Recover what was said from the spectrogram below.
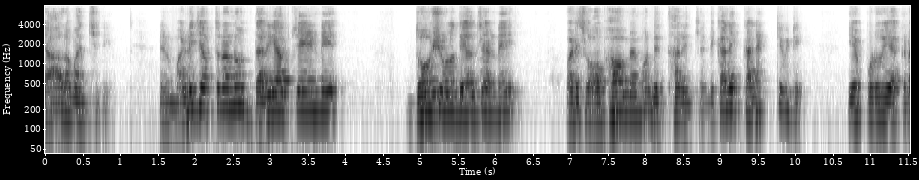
చాలా మంచిది. నేను మళ్ళీ చెప్తున్నాను దర్యాప్తు చేయండి దోషులను తేల్చండి వాడి స్వభావం ఏమో నిర్ధారించండి. కానీ కనెక్టివిటీ ఎప్పుడు ఎక్కడ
